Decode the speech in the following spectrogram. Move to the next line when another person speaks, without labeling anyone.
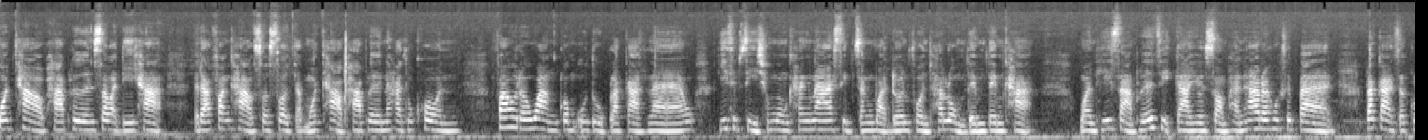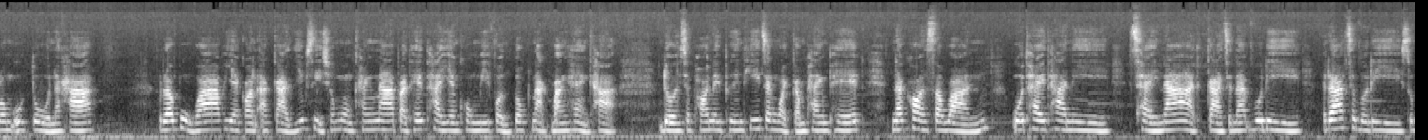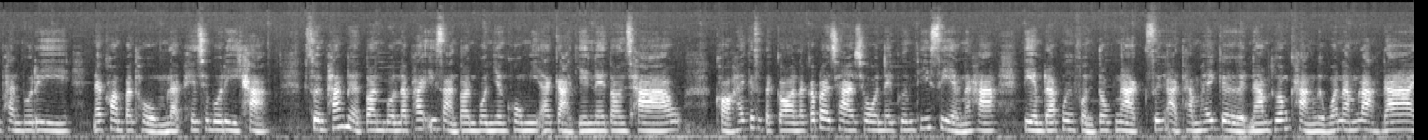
มดข่าวพาเพลิน สวัสดีค่ะ รับฟังข่าวสดๆ กับมดข่าวพาเพลินนะคะทุกคน เฝ้าระวังกรมอุตุประกาศแล้ว 24 ชั่วโมงข้างหน้า 10 จังหวัดโดนฝนถล่มเต็มๆค่ะ วันที่ 3 พฤศจิกายน 2568 ประกาศจากกรมอุตุนะคะ ระบุว่าพยากรณ์อากาศ 24 ชั่วโมงข้างหน้าประเทศไทยยังคงมีฝนตกหนักบางแห่งค่ะ โดยเฉพาะในพื้นที่จังหวัดกำแพงเพชร นครสวรรค์ อุทัยธานี ชัยนาท กาญจนบุรี ราชบุรี สุพรรณบุรี นครปฐม และเพชรบุรีค่ะ ส่วนภาคเหนือตอนบนและภาคอีสานตอนบนยังคงมีอากาศเย็นในตอนเช้า ขอให้เกษตรกรและก็ประชาชนในพื้นที่เสี่ยงนะคะ เตรียมรับมือฝนตกหนัก ซึ่งอาจทำให้เกิดน้ำท่วมขังหรือว่าน้ำหลากได้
